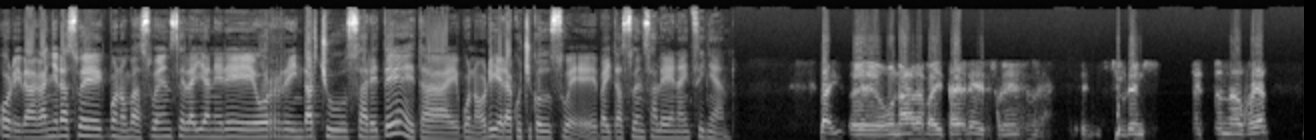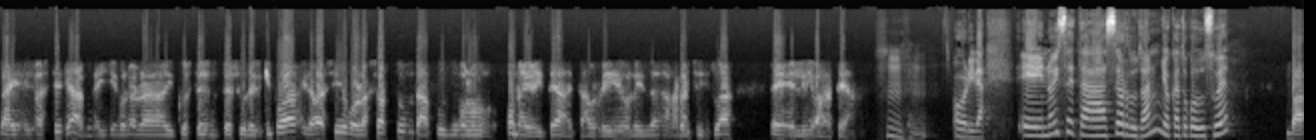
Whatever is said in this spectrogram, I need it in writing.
Hori da, gainera zuek, bueno, ba, zuen zelaian ere horre indartxu zarete, eta, e, bueno, hori erakutsiko duzue, e, baita zuen zaleen aintzinean. Bai, e, ona da baita ere, zuen, ziren zetan aurrean, bai, bastea, bai, egorara ikusten dute zure ekipoa, irabazi, gola sartu, eta futbol ona egitea, eta hori hori da garrantzitua e, liga batean. hori da. E, noiz eta ze ordutan jokatuko duzue? Ba,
